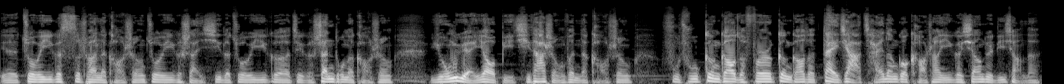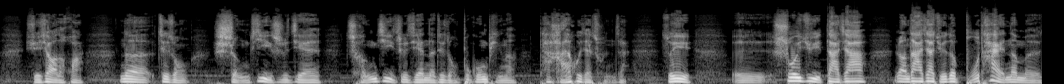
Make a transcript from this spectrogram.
呃，作为一个四川的考生，作为一个陕西的，作为一个这个山东的考生，永远要比其他省份的考生付出更高的分儿、更高的代价，才能够考上一个相对理想的学校的话，那这种省际之间、成绩之间的这种不公平呢，它还会再存在。所以。呃，说一句大家让大家觉得不太那么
